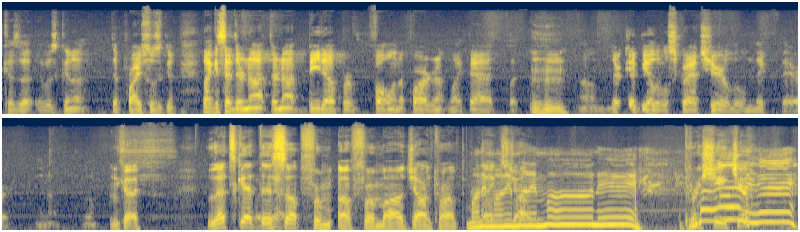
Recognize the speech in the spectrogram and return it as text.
because it was gonna, the price was gonna, like I said, they're not they're not beat up or falling apart or nothing like that. But hmm um, there could be a little scratch here, a little nick there. You know. So. Okay. Let's get But this yeah. up from uh, from uh, John Crump. Money, Thanks, money, John. money, money. Appreciate you.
